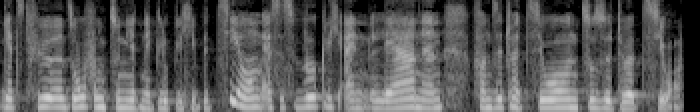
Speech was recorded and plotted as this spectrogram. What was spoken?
jetzt für so funktioniert eine glückliche Beziehung. Es ist wirklich ein Lernen von Situation zu Situation.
